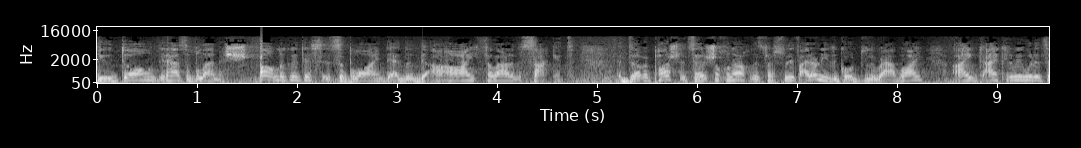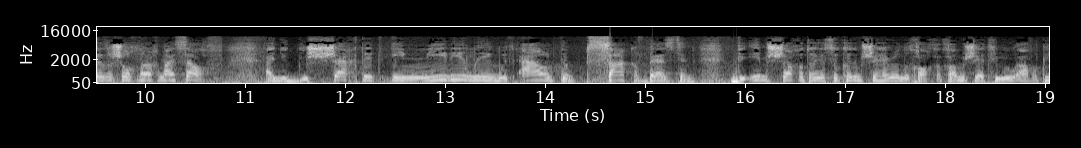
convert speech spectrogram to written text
You don't, it has a blemish. Oh, look at this, it's a blind, the, the, the eye fell out of the socket. The other pasha, says Shulchan Aruch, especially if I don't need to go to the rabbi, I, I can read what it says in Shulchan Aruch myself. And you shecht it immediately without the psak of Bezdin. The im shachat yasakodim sheheru l'chachacham sheyatiru afal pi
